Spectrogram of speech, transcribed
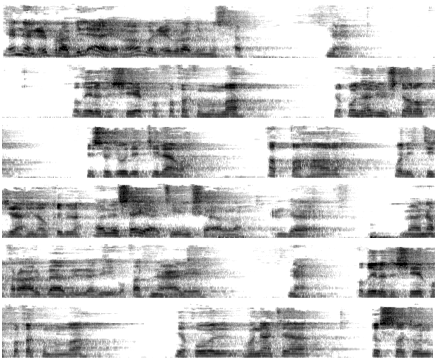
لأن العبرة بالآية ما هو العبرة بالمصحف؟ نعم. فضيلة الشيخ وفقكم الله يقول هل يشترط في سجود التلاوة الطهارة والاتجاه إلى القبلة؟ هذا سيأتي إن شاء الله عند ما نقرأ الباب الذي وقفنا عليه. نعم. فضيلة الشيخ وفقكم الله يقول هناك قصة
